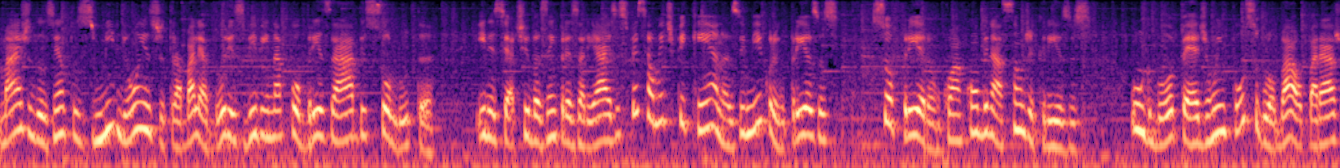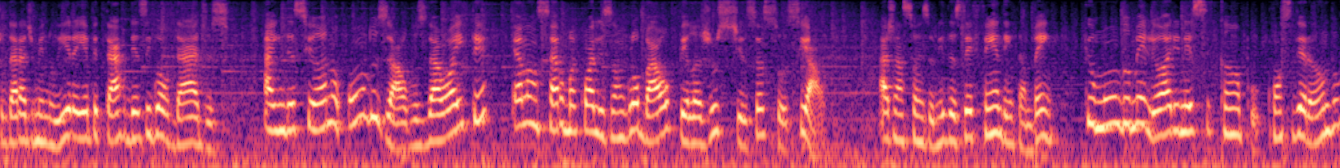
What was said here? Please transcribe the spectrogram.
mais de 200 milhões de trabalhadores vivem na pobreza absoluta. Iniciativas empresariais, especialmente pequenas e microempresas, sofreram com a combinação de crises. UNGBO pede um impulso global para ajudar a diminuir e evitar desigualdades. Ainda esse ano, um dos alvos da OIT é lançar uma coalizão global pela justiça social. As Nações Unidas defendem também que o mundo melhore nesse campo, considerando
